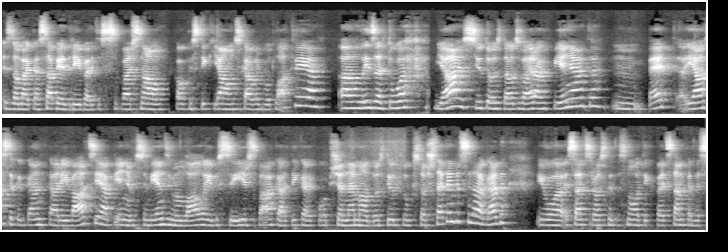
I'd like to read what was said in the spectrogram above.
es domāju, ka sabiedrībai tas vairs nav kaut kas tik jauns kā varbūt Latvijā. Līdz ar to, jā, es jutos daudz vairāk pieņemta, mm, bet jāsaka gan, ka arī Vācijā pieņemsim vienzimuma laulības ir spēkā tikai kopš, ja nemaldos, 2017. gada, jo es atceros, ka tas notika pēc tam, kad es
